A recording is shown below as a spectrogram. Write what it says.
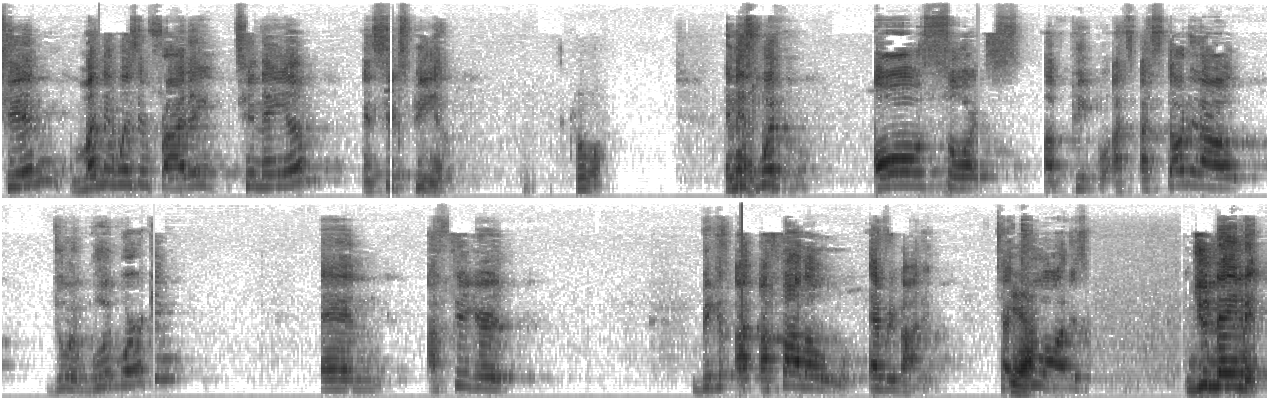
10, Monday, Wednesday, Friday, 10 a.m. and 6 p.m. Cool. And yeah, it's with all sorts of people. I, I started out doing woodworking, and I figured because I, I follow everybody, tattoo yeah. artists, you name it.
